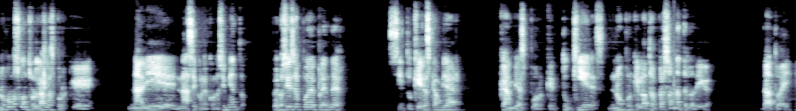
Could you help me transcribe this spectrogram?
no podemos controlarlas porque nadie nace con el conocimiento, pero sí se puede aprender. Si tú quieres cambiar, cambias porque tú quieres, no porque la otra persona te lo diga. Dato ahí.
